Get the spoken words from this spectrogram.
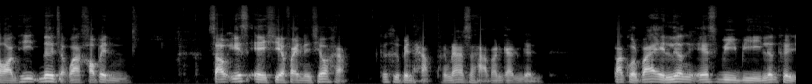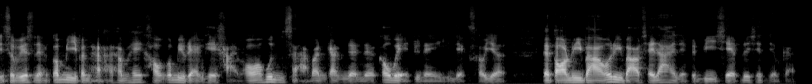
ตอนที่เนื่องจากว่าเขาเป็น Southeast Asia Financial Hub ก็คือเป็น hub ทางด้านสถาบันการเงิน ปรากฏว่าไอ้เรื่อง SVB เรื่อง Credit Suisse เนี่ยก็มีปัญหาทำให้เขาก็มีแรงเทขาย เพราะว่าหุ้นสถาบันการเงินเนี่ยก็ weight อยู่ใน index เขาเยอะ แต่ตอน rebound ก็ rebound ใช้ได้เลยเป็น V shape ด้วยเช่นเดียวกัน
